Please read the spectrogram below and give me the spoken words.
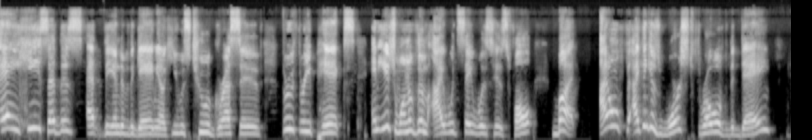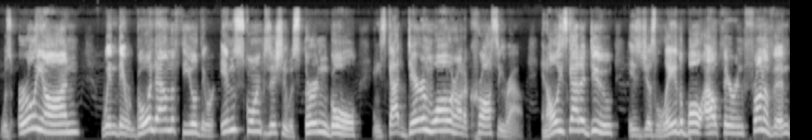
A, he said this at the end of the game. You know, he was too aggressive, threw three picks, and each one of them I would say was his fault. But I don't, I think his worst throw of the day was early on when they were going down the field. They were in scoring position. It was third and goal, and he's got Darren Waller on a crossing route. And all he's got to do is just lay the ball out there in front of him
